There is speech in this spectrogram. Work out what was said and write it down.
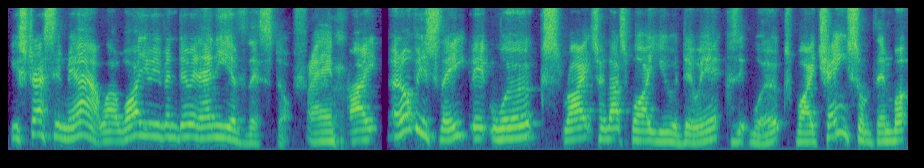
you're stressing me out. Like, why are you even doing any of this stuff? Right. Right. And obviously it works, right? So that's why you were doing it because it works. Why change something? But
